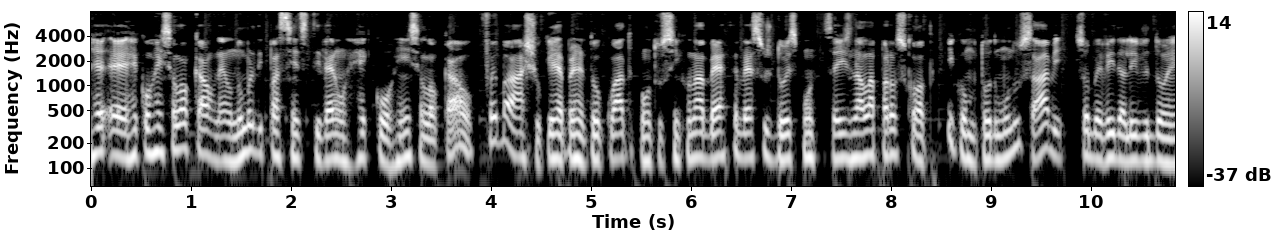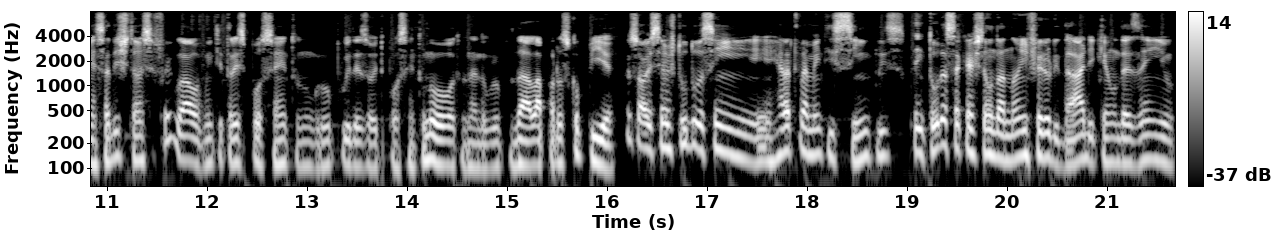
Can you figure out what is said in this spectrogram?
é, recorrência local. Né? O número de pacientes que tiveram recorrência local foi baixo, o que representou 4,5% na aberta versus 2,6% na laparoscópica. E como todo mundo sabe, sobrevida livre de doença à distância foi igual, 23% no grupo e 18% no outro, né? no grupo da laparoscopia. Pessoal, esse é um estudo assim relativamente simples. Tem toda essa questão da não inferioridade, que é um desenho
